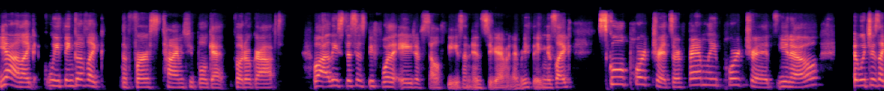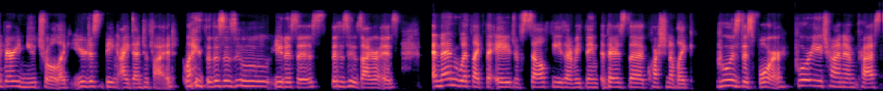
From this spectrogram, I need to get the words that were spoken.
yeah, like we think of like the first times people get photographed. Well, at least this is before the age of selfies and Instagram and everything. It's like school portraits or family portraits, you know? which is like very neutral. Like you're just being identified. Like this is who Eunice is. This is who Zaira is. And then with like the age of selfies, everything, there's the question of like, who is this for? Who are you trying to impress?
